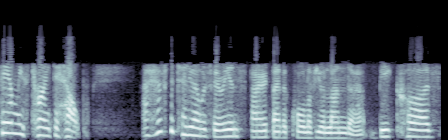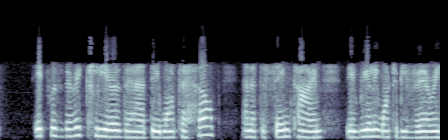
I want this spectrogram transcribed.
families trying to help. I have to tell you, I was very inspired by the call of Yolanda because it was very clear that they want to help, and at the same time, they really want to be very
